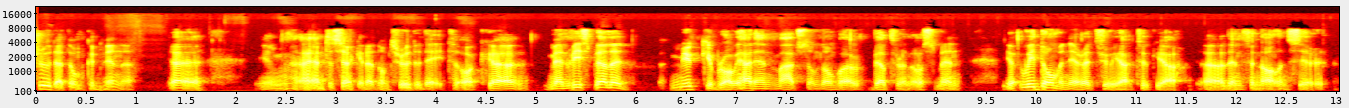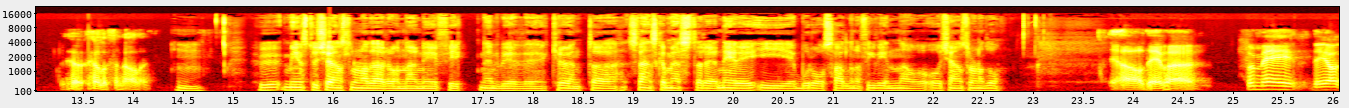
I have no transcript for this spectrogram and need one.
trodde att de kunde vinna. Uh, jag är inte säker att de trodde det. Och, uh, men vi spelade mycket bra. Vi hade en match som de var bättre än oss. Men ja, vi dominerade, tror jag, tycker jag, uh, den finalen, serien, hela finalen. Mm. Hur minns du känslorna där då när ni, fick, när ni blev krönta svenska mästare nere i Boråshallen och fick vinna och, och känslorna då? Ja, det var... För mig, det är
